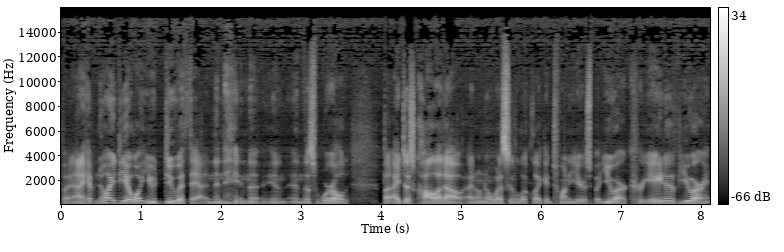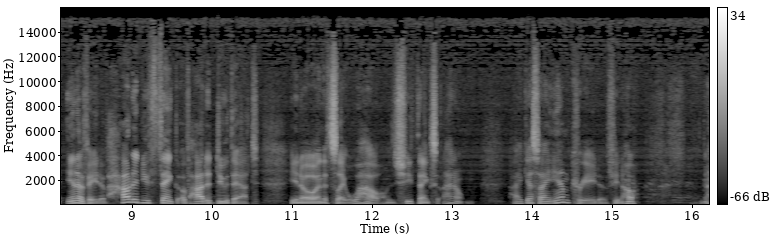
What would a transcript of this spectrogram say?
but i have no idea what you do with that in the in the in, in this world but I just call it out. I don't know what it's going to look like in 20 years, but you are creative, you are innovative. How did you think of how to do that? You know, and it's like, wow, she thinks, I don't, I guess I am creative, you know?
